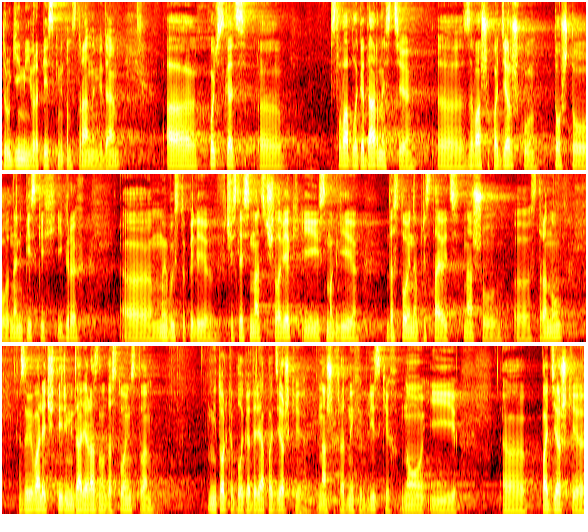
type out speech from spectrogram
другими европейскими там, странами. Да? Хочется сказать слова благодарности э, за вашу поддержку, то, что на Олимпийских играх э, мы выступили в числе 17 человек и смогли достойно представить нашу э, страну, завоевали 4 медали разного достоинства, не только благодаря поддержке наших родных и близких, но и поддержке,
